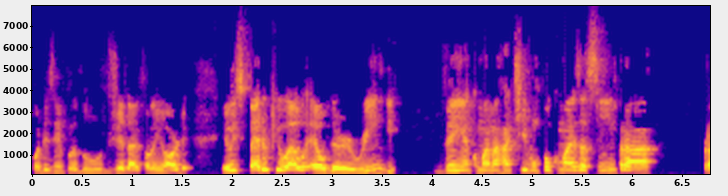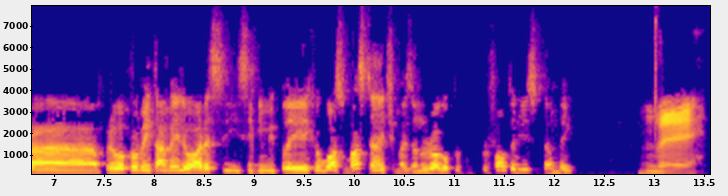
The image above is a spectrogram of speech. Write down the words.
por exemplo, do, do Jedi Fallen Order. Eu espero que o Elder Ring venha com uma narrativa um pouco mais assim para para eu aproveitar melhor esse, esse gameplay que eu gosto bastante, mas eu não jogo por, por falta disso também. É.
